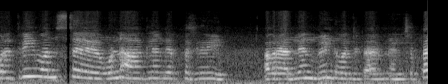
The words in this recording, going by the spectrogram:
ஒரு த்ரீ மந்த்ஸ் ஒன்றும் ஆகலைங்கிறப்ப சரி அவர் அதுலேருந்து மீண்டு வந்துட்டாருன்னு நினச்சப்ப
